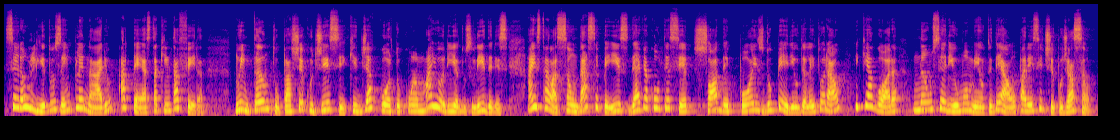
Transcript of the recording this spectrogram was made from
serão lidos em plenário até esta quinta-feira. No entanto, Pacheco disse que, de acordo com a maioria dos líderes, a instalação das CPIs deve acontecer só depois do período eleitoral e que agora não seria o momento ideal para esse tipo de ação.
